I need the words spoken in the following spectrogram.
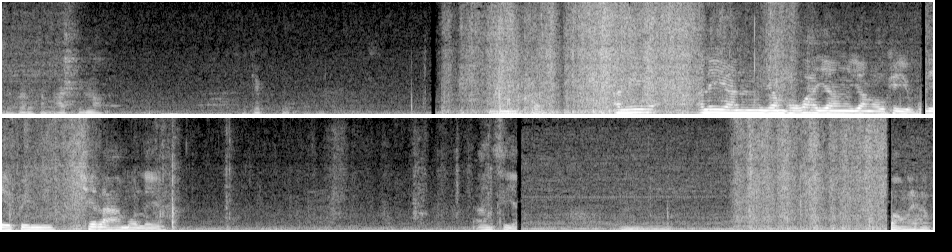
เดี๋ยวก็ เนาษณ์ขึ้นหน่อยเก็บมีของอันนี้อันนี้ยังยังเพราะว่ายังยังโอเคอยู่เพราะเลยเป็นเชื้อราหมดเลย อันเสีย อืม กล่องเลยครับ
